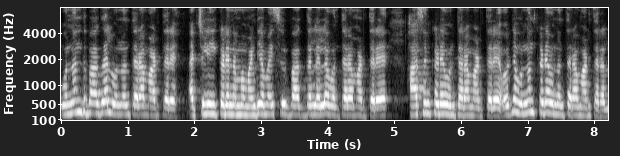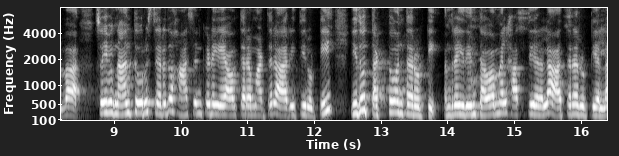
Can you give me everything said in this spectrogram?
ಒಂದೊಂದು ಭಾಗದಲ್ಲಿ ಒಂದೊಂದ್ ತರ ಮಾಡ್ತಾರೆ. ಆಕ್ಚುಲಿ ಈ ಕಡೆ ನಮ್ಮ ಮಂಡ್ಯ ಮೈಸೂರು ಭಾಗದಲ್ಲೆಲ್ಲ ಒಂಥರ ಮಾಡ್ತಾರೆ. ಹಾಸನ್ ಕಡೆ ಒಂಥರ ಮಾಡ್ತಾರೆ. ಅವ್ರನ್ನ ಒಂದೊಂದ್ ಕಡೆ ಒಂದೊಂದ್ ತರ ಮಾಡ್ತಾರಲ್ವಾ? ಸೊ ಇವಾಗ ನಾನ್ ತೋರಿಸ್ತಾ ಇರೋದು ಹಾಸನ್ ಕಡೆ ಯಾವ ತರ ಮಾಡ್ತಾರೆ ಆ ರೀತಿ ರೊಟ್ಟಿ. ಇದು ತಟ್ಟು ಅಂತ ರೊಟ್ಟಿ. ಅಂದ್ರೆ ಇದೇನ್ ತವಾ ಮೇಲೆ ಹಾಕ್ತಿರಲ್ಲ ಆ ತರ ರೊಟ್ಟಿ ಅಲ್ಲ.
